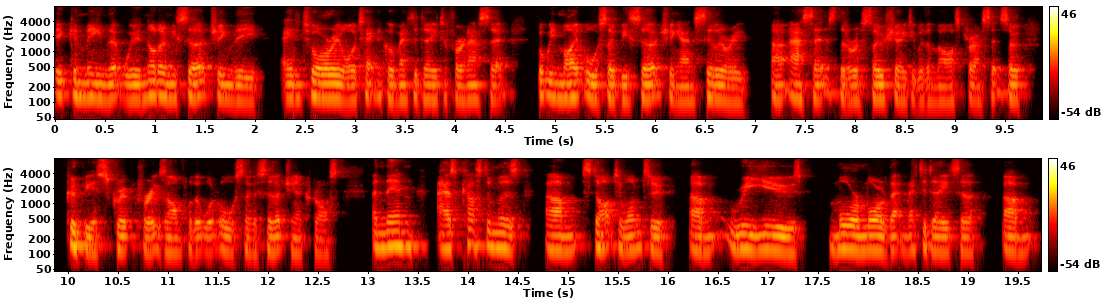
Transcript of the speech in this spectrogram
it can mean that we're not only searching the editorial or technical metadata for an asset, but we might also be searching ancillary uh, assets that are associated with a master asset. So could be a script, for example, that we're also searching across. And then as customers um, start to want to um, reuse more and more of that metadata um,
